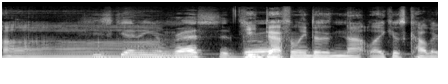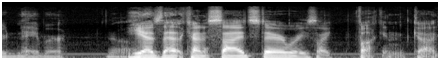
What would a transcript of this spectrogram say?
Um, He's getting arrested, bro. He definitely does not like his colored neighbor. No. He has that kind of side stare where he's like, fucking, god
